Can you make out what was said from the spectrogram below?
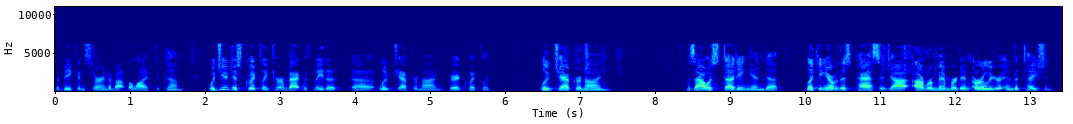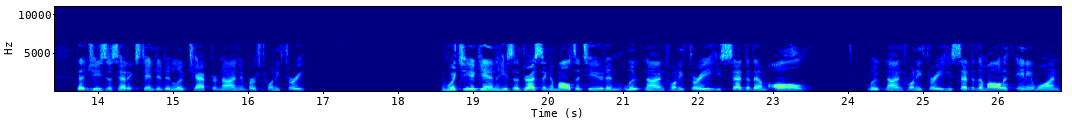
to be concerned about the life to come. Would you just quickly turn back with me to uh, Luke chapter 9, very quickly? Luke chapter 9. As I was studying and uh, looking over this passage, I, I remembered an earlier invitation that Jesus had extended in Luke chapter 9 and verse 23 in which he again he's addressing a multitude in Luke 9:23 he said to them all Luke 9:23 he said to them all if anyone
